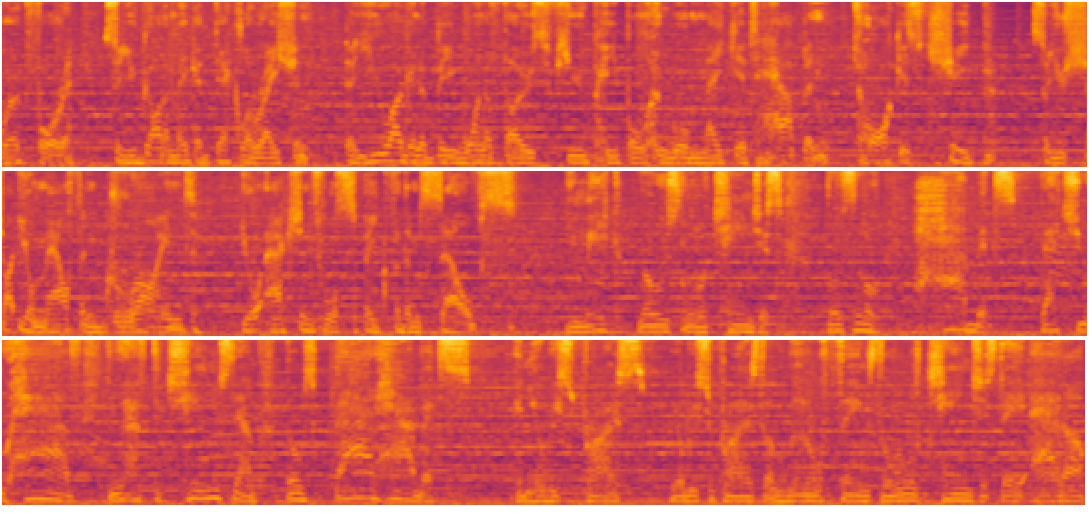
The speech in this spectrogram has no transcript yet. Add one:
work for it. So you gotta make a declaration that you are gonna be one of those few people who will make it happen. Talk is cheap, so you shut your mouth and grind. Your actions will speak for themselves. You make those little changes, those little habits that you have. You have to change them, those bad habits you'll be surprised. You'll be surprised the little things, the little changes, they add up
